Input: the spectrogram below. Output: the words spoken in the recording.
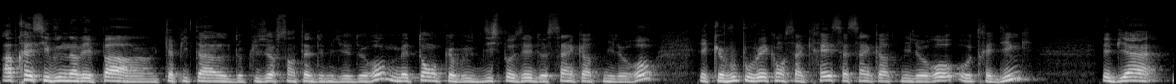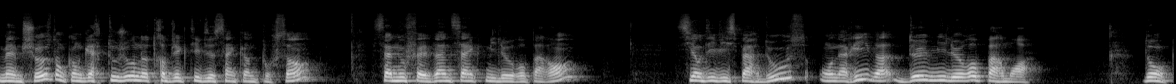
Après si vous n'avez pas un capital de plusieurs centaines de milliers d'euros, mettons que vous disposez de 50 000 euros et que vous pouvez consacrer ces 50 000 euros au trading eh bien même chose donc on garde toujours notre objectif de 50%, ça nous fait 25 000 euros par an. Si on divise par 12 on arrive à 2000 euros par mois. Donc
